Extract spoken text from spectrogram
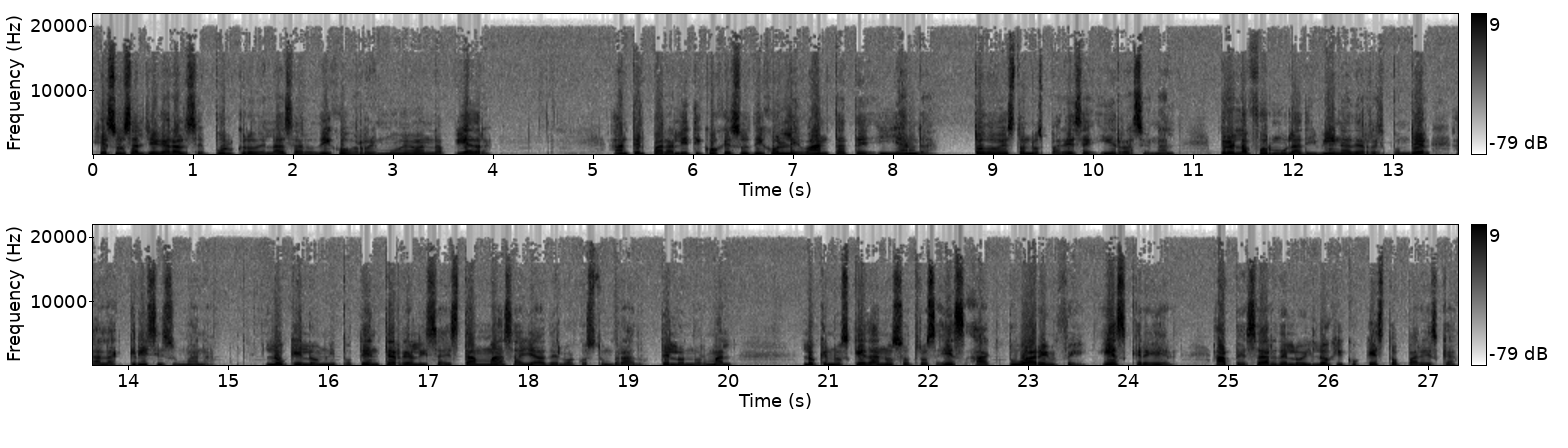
Jesús al llegar al sepulcro de Lázaro dijo, remuevan la piedra. Ante el paralítico Jesús dijo, levántate y anda. Todo esto nos parece irracional, pero es la fórmula divina de responder a la crisis humana. Lo que el omnipotente realiza está más allá de lo acostumbrado, de lo normal. Lo que nos queda a nosotros es actuar en fe, es creer, a pesar de lo ilógico que esto parezca,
